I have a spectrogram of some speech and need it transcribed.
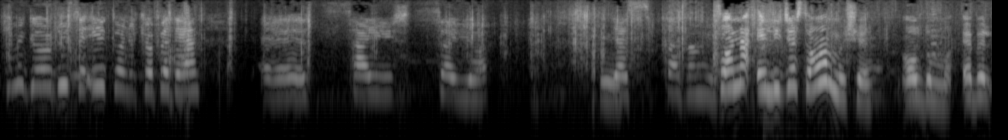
kimi gördüyse ilk önce çöpe değen e, say sayıyor. Hı. Ya kazanıyor. Sonra eleyeceğiz tamam mı şey? Oldu mu? Ebe,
